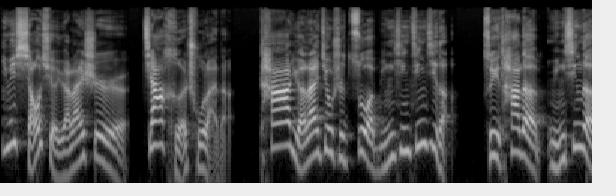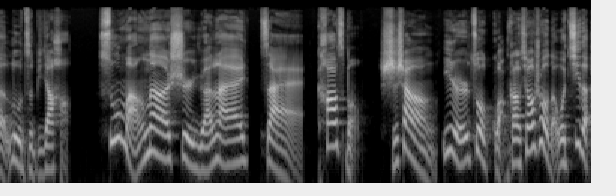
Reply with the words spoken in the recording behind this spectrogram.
因为小雪原来是嘉禾出来的，她原来就是做明星经济的，所以她的明星的路子比较好。苏芒呢是原来在 Cosmo 时尚伊人做广告销售的。我记得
